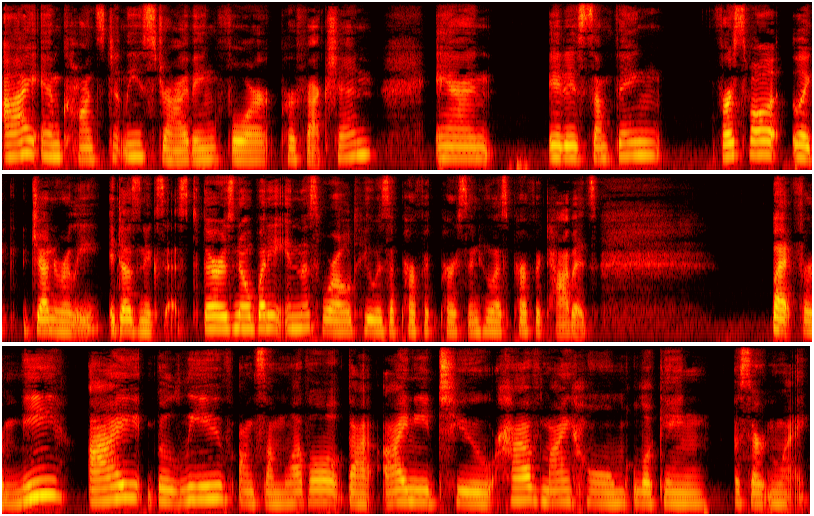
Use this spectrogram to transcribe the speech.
I am constantly striving for perfection, and it is something, first of all, like generally, it doesn't exist. There is nobody in this world who is a perfect person, who has perfect habits. But for me, I believe on some level that I need to have my home looking a certain way.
